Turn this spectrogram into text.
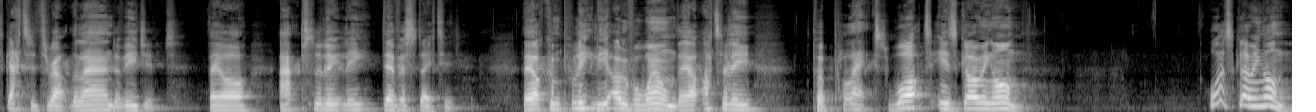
scattered throughout the land of Egypt. They are absolutely devastated. They are completely overwhelmed. They are utterly perplexed. What is going on? What's going on?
